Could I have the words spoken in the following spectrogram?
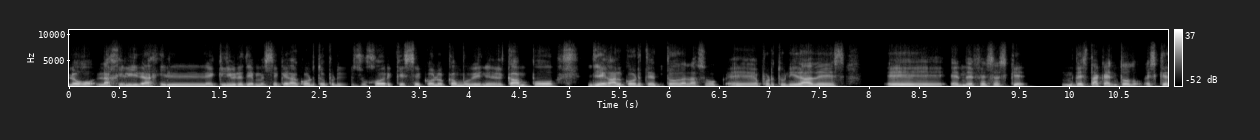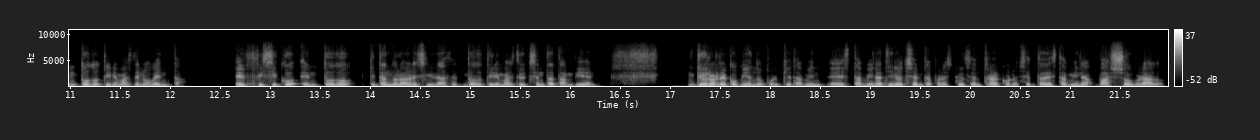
Luego, la agilidad y el equilibrio también se queda corto, pero es un jugador que se coloca muy bien en el campo, llega al corte en todas las eh, oportunidades. en defensa es que destaca en todo, es que en todo tiene más de 90 en físico, en todo, quitando la agresividad, en todo tiene más de 80 también. Yo lo recomiendo porque también estamina tiene 80, pero es que un central con 80 de estamina va sobrado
